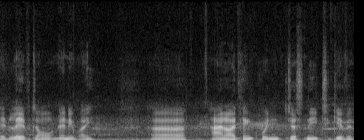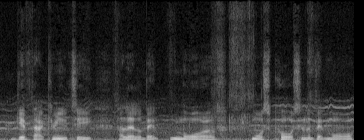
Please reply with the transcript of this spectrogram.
It lived on anyway. Uh, and I think we just need to give it give that community a little bit more of more support and a bit more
